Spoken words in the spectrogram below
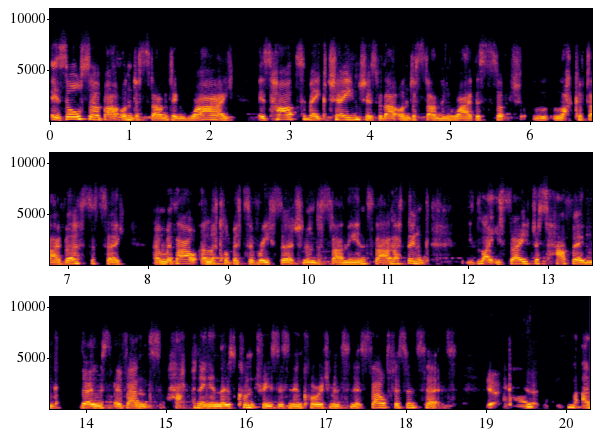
it's also about understanding why. It's hard to make changes without understanding why there's such lack of diversity and without a little bit of research and understanding into that. And I think, like you say, just having those events happening in those countries is an encouragement in itself, isn't it? Yeah. Um, yeah. I,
